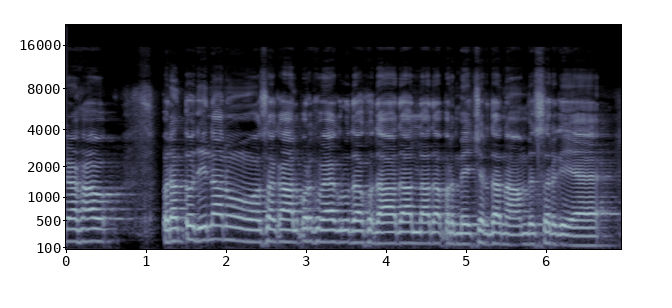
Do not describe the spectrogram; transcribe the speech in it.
ਰਹਾਓ। ਪਰੰਤੂ ਜਿਨ੍ਹਾਂ ਨੂੰ ਉਸ ਅਕਾਲ ਪੁਰਖ ਵਾਹਿਗੁਰੂ ਦਾ ਖੁਦਾ ਦਾ ਅੱਲਾ ਦਾ ਪਰਮੇਸ਼ਰ ਦਾ ਨਾਮ ਵਿਸਰ ਗਿਆ ਹੈ,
